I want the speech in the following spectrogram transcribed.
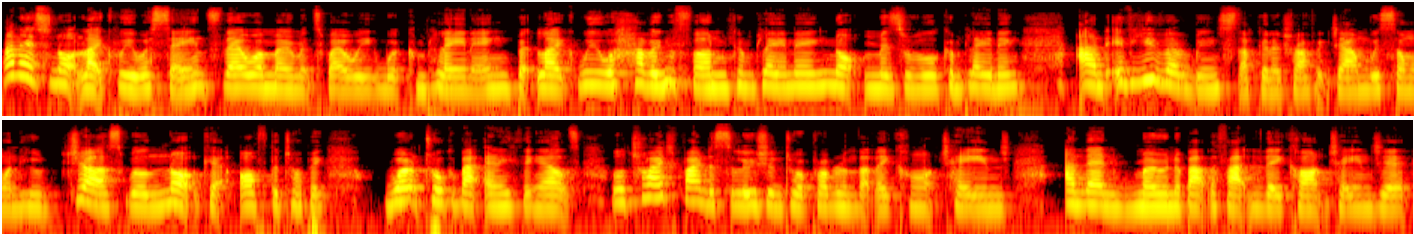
And it's not like we were saints, there were moments where we were complaining, but like we were having fun complaining, not miserable complaining. And if you've ever been stuck in a traffic jam with someone who just will not get off the topic, won't talk about anything else, will try to find a solution to a problem that they can't change, and then moan about the fact that they can't change it.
